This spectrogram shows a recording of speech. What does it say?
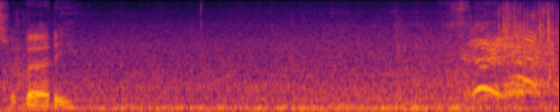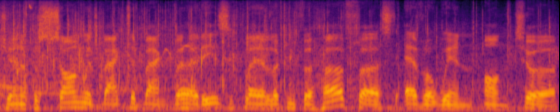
for birdie. Jennifer Song with back-to-back -back birdies, a player looking for her first ever win on tour. And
